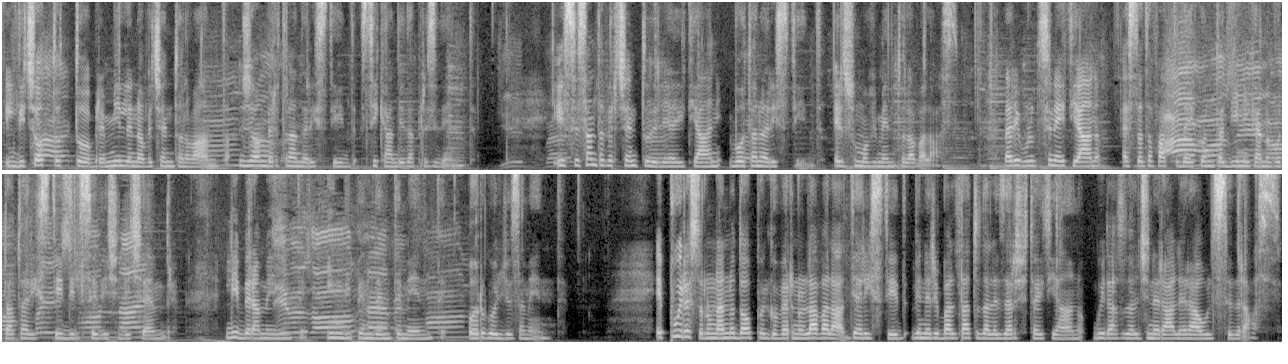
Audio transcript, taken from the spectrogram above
Il 18 ottobre 1990 Jean-Bertrand Aristide si candida presidente. Il 60% degli haitiani votano Aristide e il suo movimento La Valasse. La rivoluzione haitiana è stata fatta dai contadini che hanno votato Aristide il 16 dicembre liberamente, indipendentemente, orgogliosamente. Eppure solo un anno dopo il governo Lavala di Aristide venne ribaltato dall'esercito haitiano, guidato dal generale Raoul Cedras.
